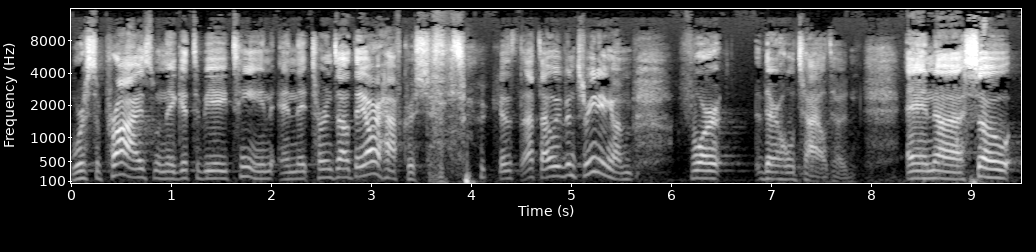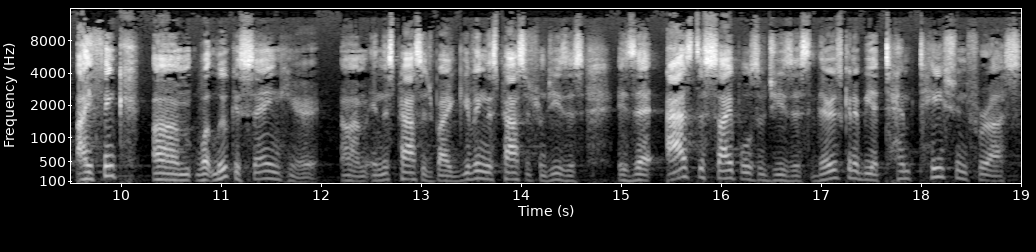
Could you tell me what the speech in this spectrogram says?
we're surprised when they get to be 18 and it turns out they are half Christians because that's how we've been treating them for their whole childhood. And uh, so I think um, what Luke is saying here um, in this passage, by giving this passage from Jesus, is that as disciples of Jesus, there's going to be a temptation for us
